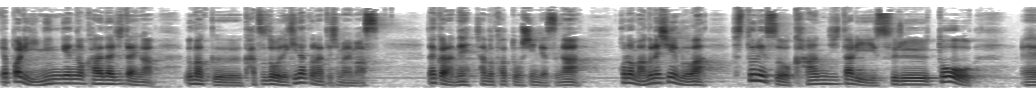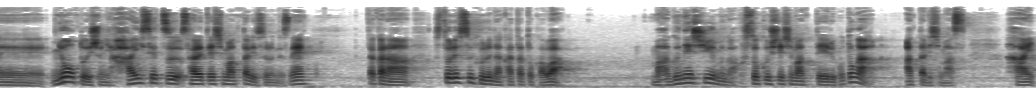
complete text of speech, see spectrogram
やっぱり人間の体自体がうまく活動できなくなってしまいます。だからね、ちゃんと立ってほしいんですが、このマグネシウムはストレスを感じたりすると、えー、尿と一緒に排泄されてしまったりするんですね。だから、ストレスフルな方とかは、マグネシウムが不足してしまっていることがあったりします。はい。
